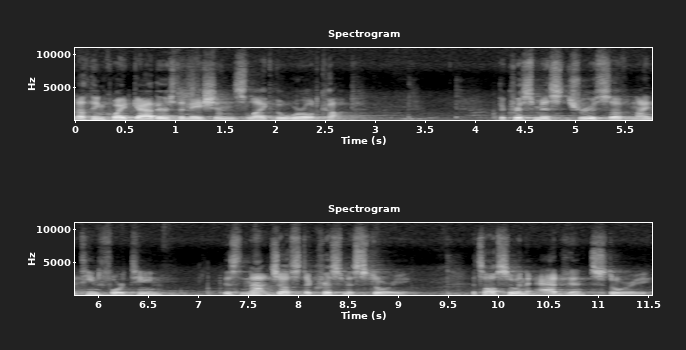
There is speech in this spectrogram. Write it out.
Nothing quite gathers the nations like the World Cup. The Christmas truce of 1914 is not just a Christmas story, it's also an Advent story.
